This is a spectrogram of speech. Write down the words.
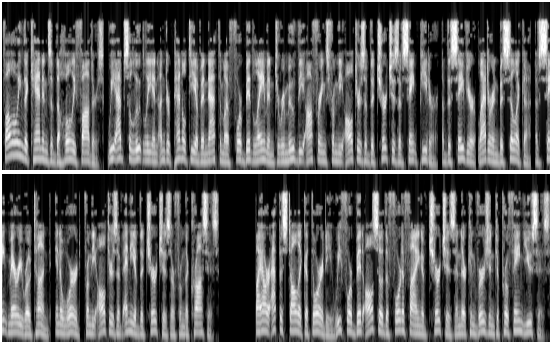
Following the canons of the Holy Fathers, we absolutely and under penalty of anathema forbid laymen to remove the offerings from the altars of the churches of St. Peter, of the Saviour Lateran Basilica, of St. Mary Rotund, in a word, from the altars of any of the churches or from the crosses. By our apostolic authority we forbid also the fortifying of churches and their conversion to profane uses.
